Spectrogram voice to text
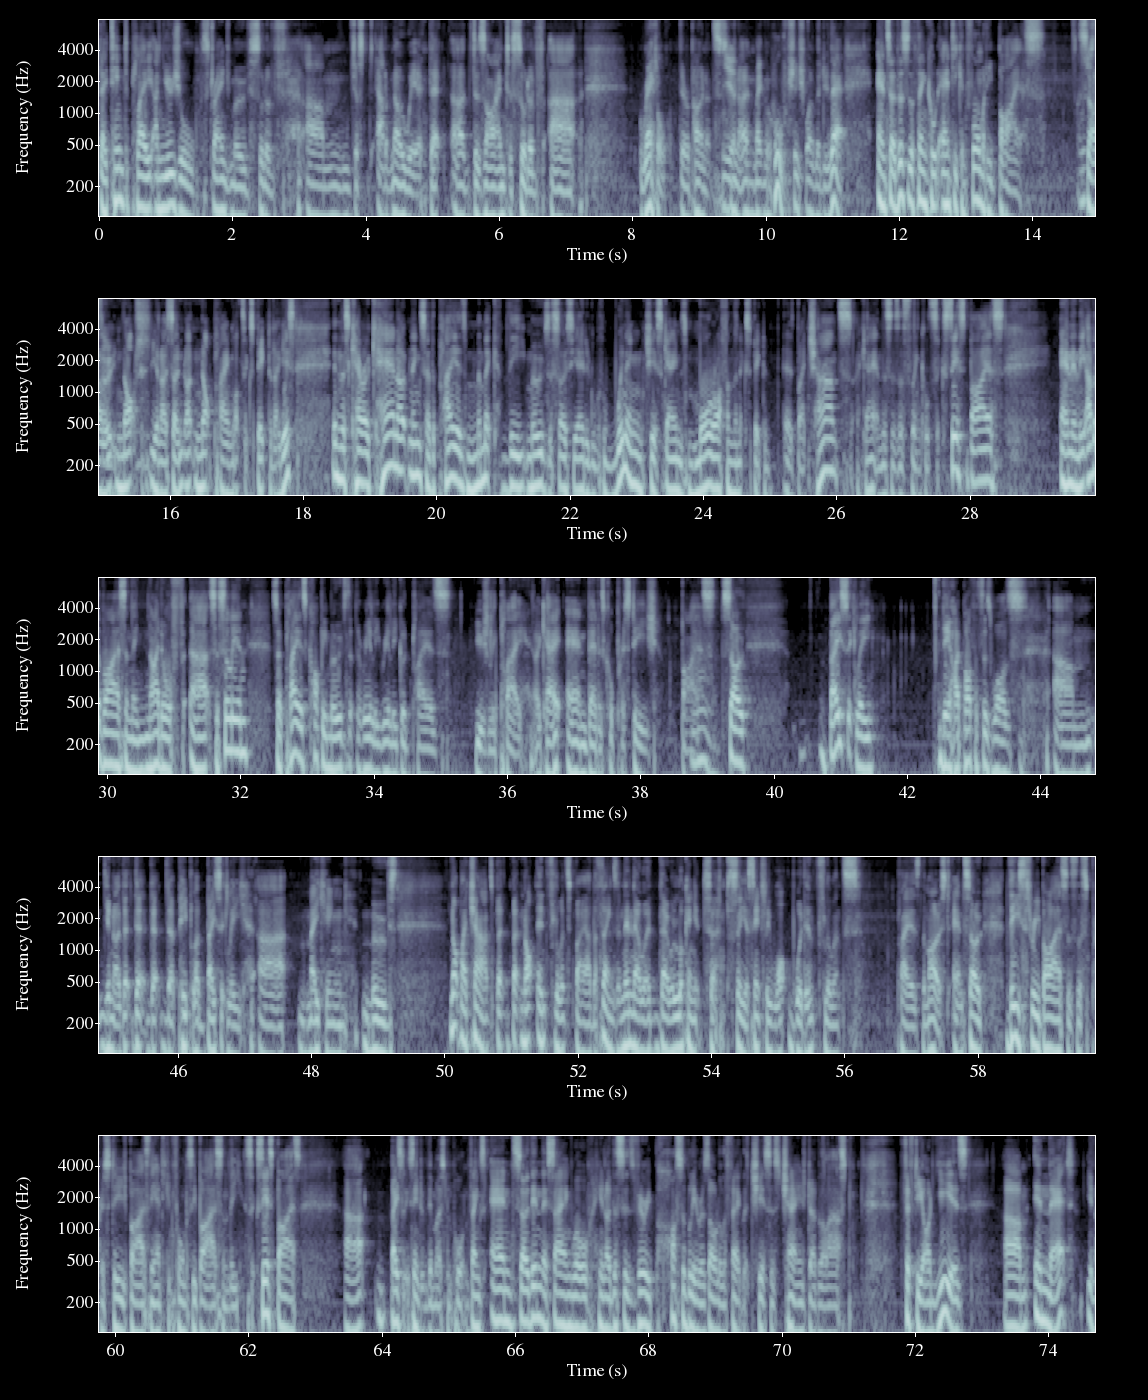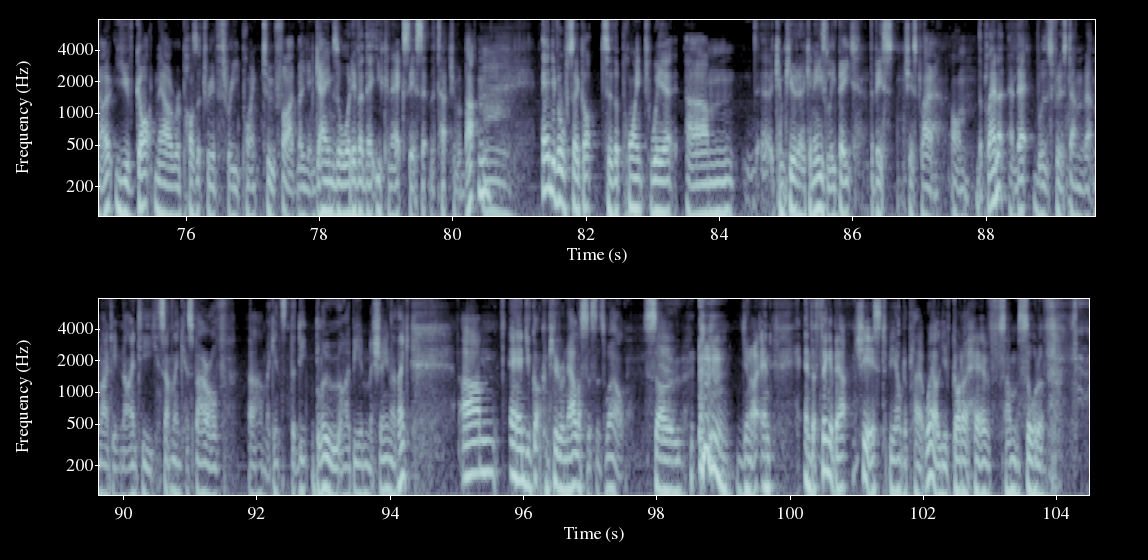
they tend to play unusual, strange moves, sort of um, just out of nowhere, that are designed to sort of uh, rattle their opponents. Yeah. You know, make them, oh, sheesh, why did they do that? And so this is a thing called anti-conformity bias. So not, you know, so not, not playing what's expected, I guess. In this Caro-Kann opening, so the players mimic the moves associated with winning chess games more often than expected as by chance. Okay, and this is this thing called success bias. And then the other bias in the Najdorf uh, Sicilian, so players copy moves that the really, really good players usually play. Okay, and that is called prestige bias. So basically, their hypothesis was, um, you know, that, that, that, that people are basically uh, making moves not by chance, but but not influenced by other things. And then they were they were looking at to see essentially what would influence players the most. And so these three biases, this prestige bias, the anti-conformity bias, and the success bias, uh, basically seem to be the most important things. And so then they're saying, well, you know, this is very possibly a result of the fact that chess has changed over the last 50 odd years. Um, in that, you know, you've got now a repository of 3.25 million games or whatever that you can access at the touch of a button. And you've also got to the point where um, a computer can easily beat the best chess player on the planet. And that was first done in about 1990 something, Kasparov um, against the Deep Blue IBM machine, I think. Um, and you've got computer analysis as well. So, you know, and and the thing about chess, to be able to play it well, you've got to have some sort of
